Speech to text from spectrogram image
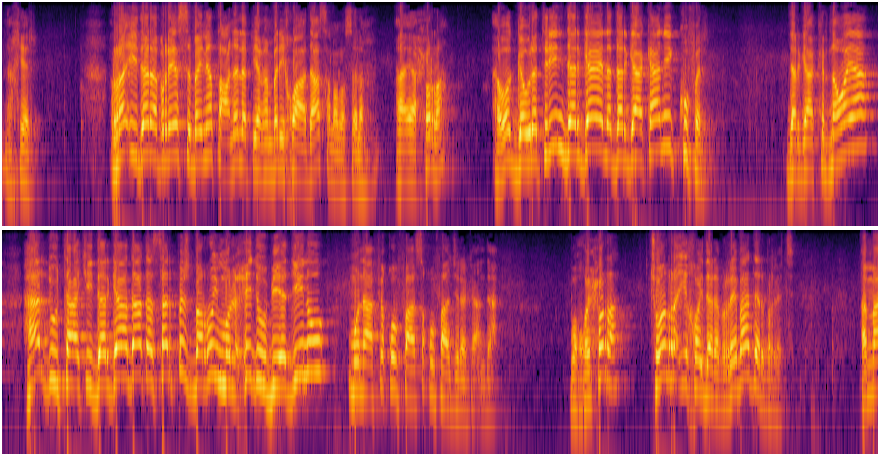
نخير رأي درب ريس بين طعنة لبيغنبري دا صلى الله عليه وسلم هيا حرة هو قورترين درقاء لدرقاء كاني كفر درقاء كرنوايا هەردوو تاکی دەرگا داتە سەر پشت بە ڕووی ملحید و بێدین و منافق و فاسق و فاجرەکاندا بۆ خۆی حڕە چۆن ڕەئی خۆی دەرەبڕ ڕێبا دەربڕێت ئەمما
